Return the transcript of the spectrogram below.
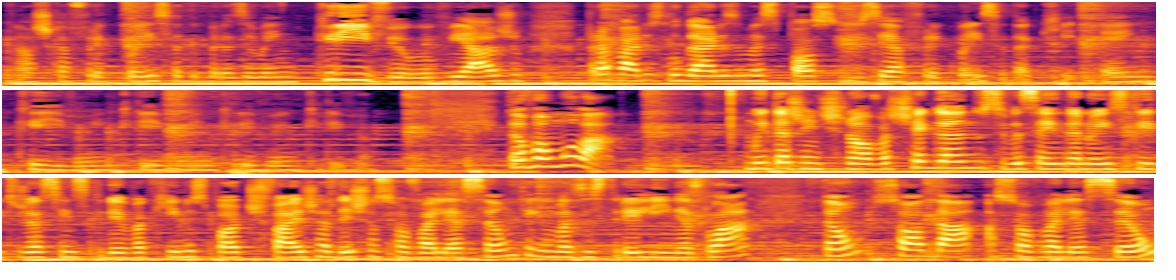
Eu acho que a frequência do Brasil é incrível. Eu viajo para vários lugares, mas posso dizer a frequência daqui é incrível, incrível, incrível, incrível. Então vamos lá. Muita gente nova chegando. Se você ainda não é inscrito, já se inscreva aqui no Spotify, já deixa a sua avaliação, tem umas estrelinhas lá. Então, só dá a sua avaliação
